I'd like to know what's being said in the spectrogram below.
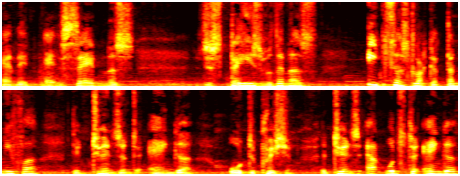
And that sadness just stays within us, eats us like a tangiwha, then turns into anger or depression. It turns outwards to anger,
